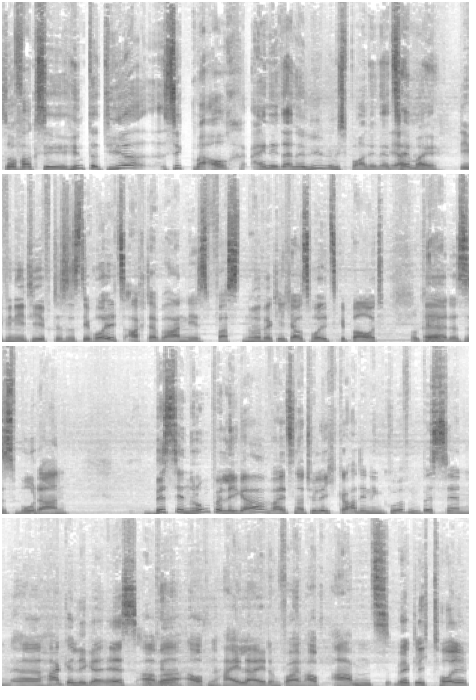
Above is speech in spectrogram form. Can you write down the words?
So, Foxy, hinter dir sieht man auch eine deiner Lieblingsbahnen. Erzähl Ja. mal. Definitiv. Das ist die Holzachterbahn. Die ist fast nur wirklich aus Holz gebaut. Okay. Äh, das ist Wodan. Ein bisschen rumpeliger, weil es natürlich gerade in den Kurven ein bisschen äh, hakeliger ist, aber auch ein Highlight und vor allem auch abends wirklich toll,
